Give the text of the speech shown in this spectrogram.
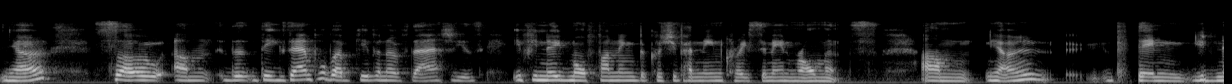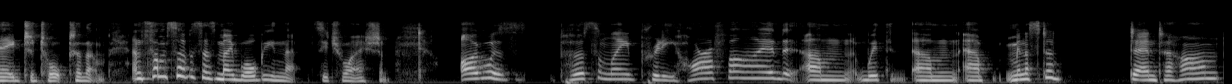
You know? So um, the the example they've given of that is if you need more funding because you've had an increase in enrolments, um, you know, then you'd need to talk to them. And some services may well be in that situation. I was personally pretty horrified um, with um, our minister, Dan Tehan,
